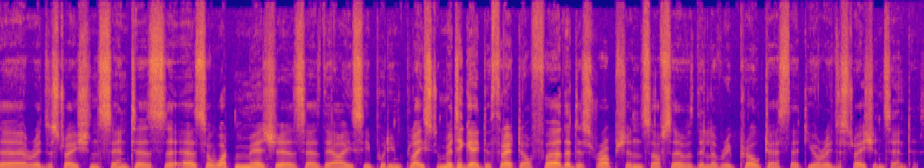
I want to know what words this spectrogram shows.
uh, registration centres. Uh, so, what measures has the IEC put in place to mitigate the threat of further disruptions of service delivery protests at your registration centres?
